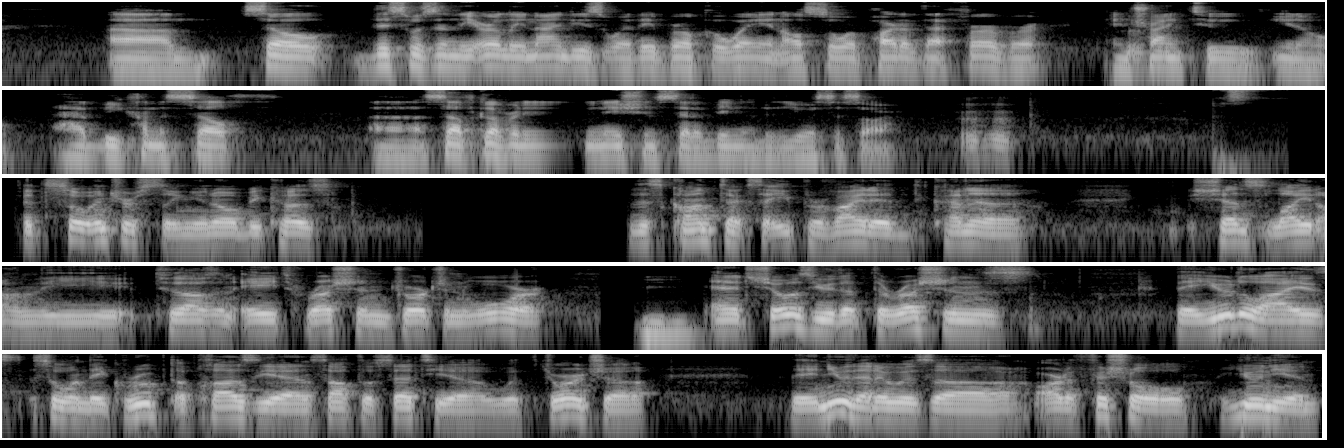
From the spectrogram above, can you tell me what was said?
Um, so this was in the early 90s where they broke away and also were part of that fervor in mm-hmm. trying to, you know, have become a self uh, self-governing nation instead of being under the USSR. Mm-hmm. It's so interesting, you know, because this context that you provided kind of sheds light on the 2008 Russian Georgian War, mm-hmm. and it shows you that the Russians they utilized so when they grouped Abkhazia and South Ossetia with Georgia, they knew that it was a artificial union,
